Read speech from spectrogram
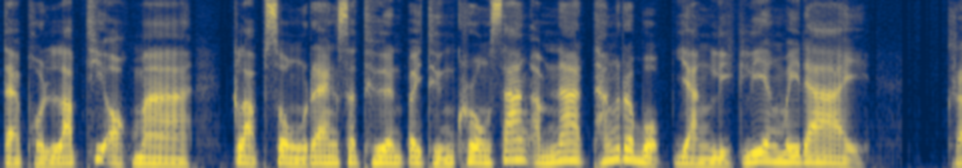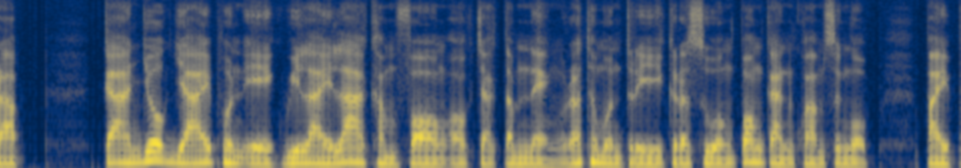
แต่ผลลัพธ์ที่ออกมากลับส่งแรงสะเทือนไปถึงโครงสร้างอำนาจทั้งระบบอย่างหลีกเลี่ยงไม่ได้ ครับ การโยกย้ายพลเอกวิไลล่าคำฟองออกจากตำแหน่งรัฐมนตรีกระทรวงป้องกันความสงบ ไปป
